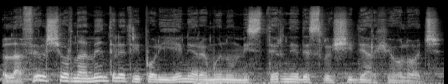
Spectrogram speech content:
La fel și ornamentele tripoliene rămân un mister nedeslușit de arheologi.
